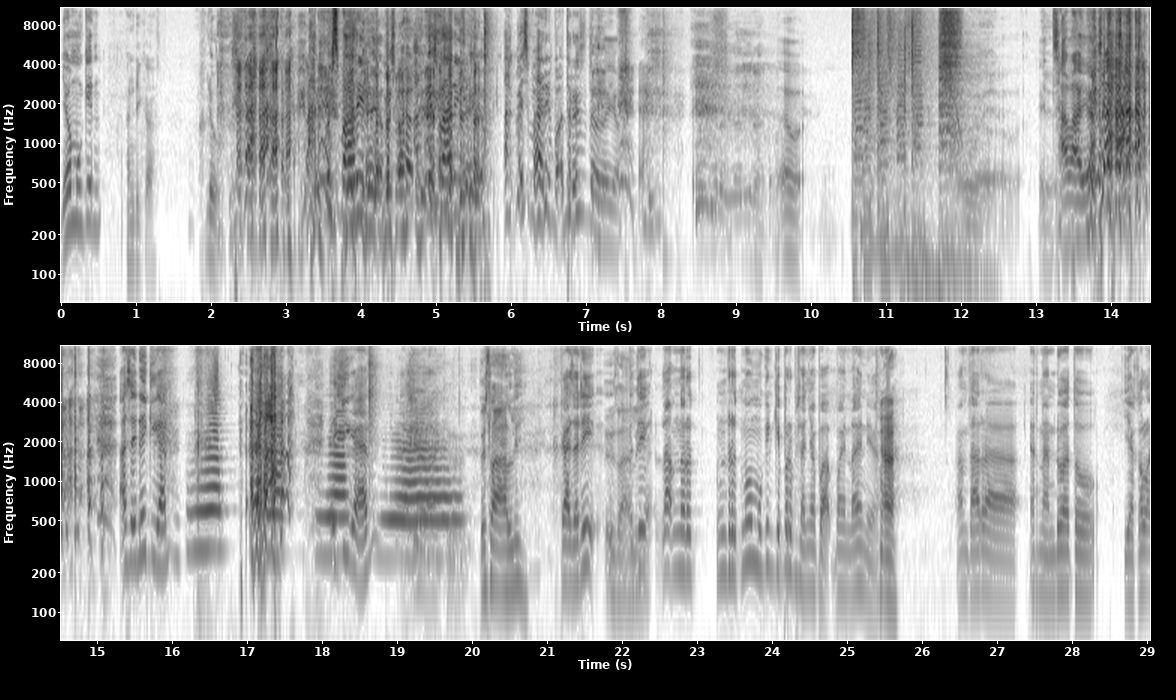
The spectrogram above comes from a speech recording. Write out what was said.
Ya mungkin Andika. Loh. aku wis mari lho ya. Aku wis mari lho ya. Aku wis mari mbok terus to lho ya. Oh. Eh, Salah ya. Asli iki kan. iki kan. wis lali Gak jadi berarti lah menurut menurutmu mungkin kiper bisa nyoba main lain ya Nah, antara Hernando atau ya kalau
